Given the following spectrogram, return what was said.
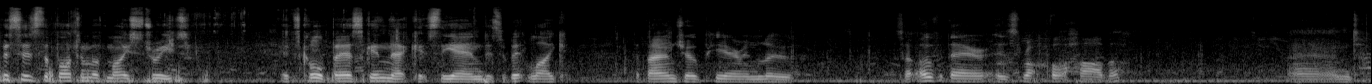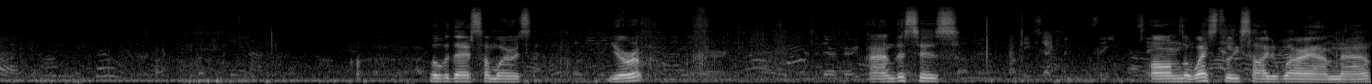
This is the bottom of my street. It's called Bearskin Neck. It's the end. It's a bit like the Banjo Pier in Looe. So over there is Rockport Harbour. And over there somewhere is Europe. And this is on the westerly side of where I am now.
